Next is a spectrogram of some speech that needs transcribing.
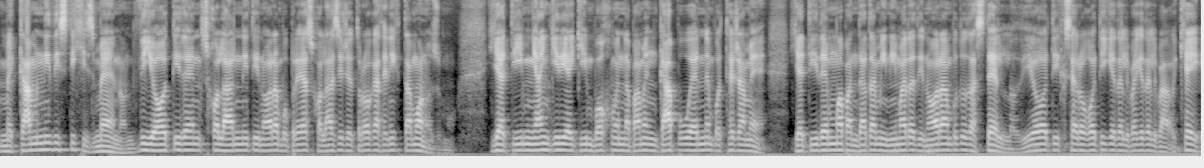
με κάμνει δυστυχισμένο. Διότι δεν σχολάνει την ώρα που πρέπει να σχολάσει και τρώω κάθε νύχτα μόνος μου. Γιατί μια Κυριακή που έχουμε να πάμε κάπου είναι ποτέ για με. Γιατί δεν μου απαντά τα μηνύματα την ώρα που του τα στέλνω. Διότι ξέρω εγώ τι κτλ. κτλ. Okay.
